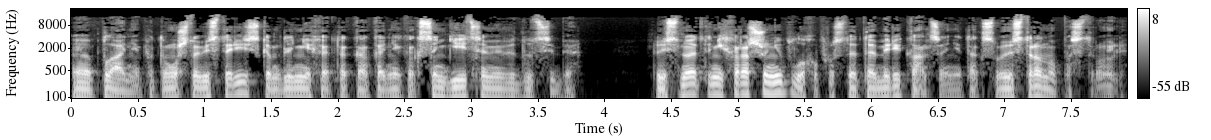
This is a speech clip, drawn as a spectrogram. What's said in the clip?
э, плане. Потому что в историческом для них это как они как с индейцами ведут себя. То есть, ну, это не хорошо, не плохо, просто это американцы, они так свою страну построили.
